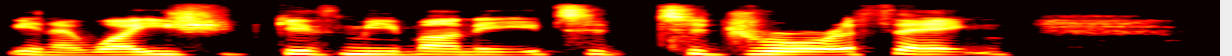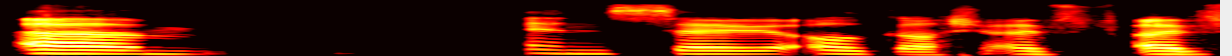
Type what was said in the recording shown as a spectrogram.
you know why you should give me money to to draw a thing. Um and so oh gosh i've i've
